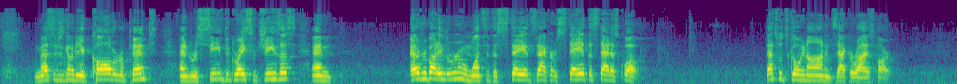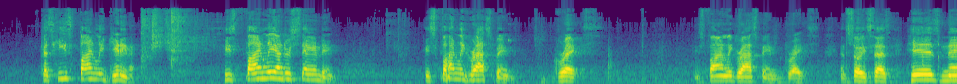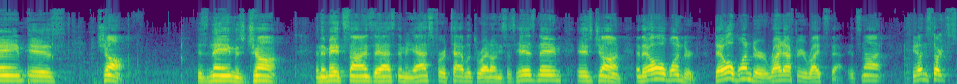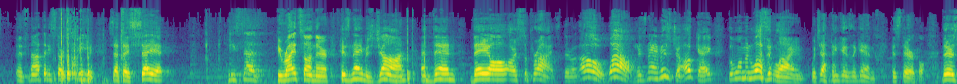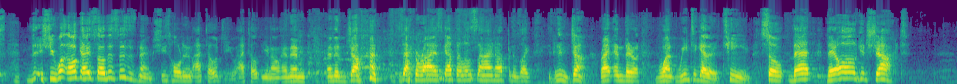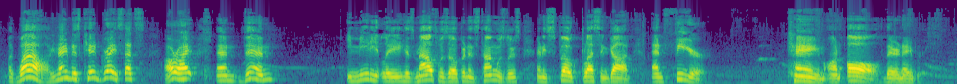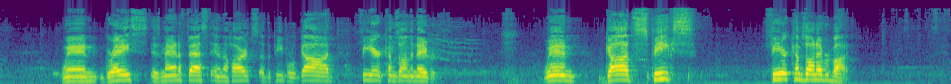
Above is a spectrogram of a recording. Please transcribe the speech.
The message is going to be a call to repent and receive the grace of Jesus. And everybody in the room wants it to stay at Zachar, stay at the status quo. That's what's going on in Zechariah's heart. Because he's finally getting it. He's finally understanding. He's finally grasping grace. He's finally grasping grace. And so he says, His name is John. His name is John. And they made signs. They asked him. He asked for a tablet to write on. He says, His name is John. And they all wondered. They all wonder right after he writes that. It's not, he doesn't start, it's not that he starts speaking, it's that they say it. He says, he writes on there, his name is John, and then they all are surprised. They're like, oh, wow, his name is John. Okay, the woman wasn't lying, which I think is, again, hysterical. There's, she was, okay, so this is his name. She's holding him, I told you, I told, you know, and then, and then John, Zacharias got the little sign up and is like, his name John, right? And they're, one, we together, team. So that, they all get shocked. Like, wow, he named his kid Grace. That's, all right. And then, Immediately his mouth was open, his tongue was loose, and he spoke, blessing God. And fear came on all their neighbors. When grace is manifest in the hearts of the people of God, fear comes on the neighbor. When God speaks, fear comes on everybody.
